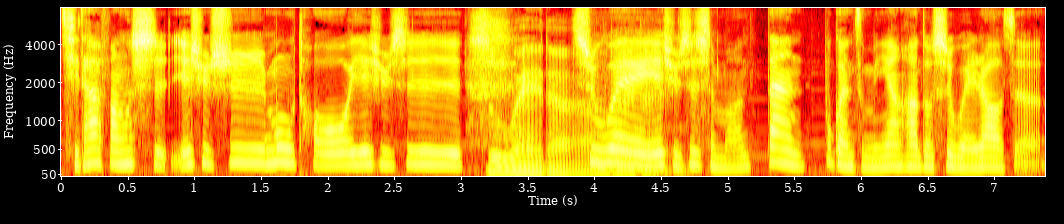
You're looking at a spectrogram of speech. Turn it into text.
其他方式，也许是木头，也许是数位的，数位，也许是什么，但不管怎么样，它都是围绕着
